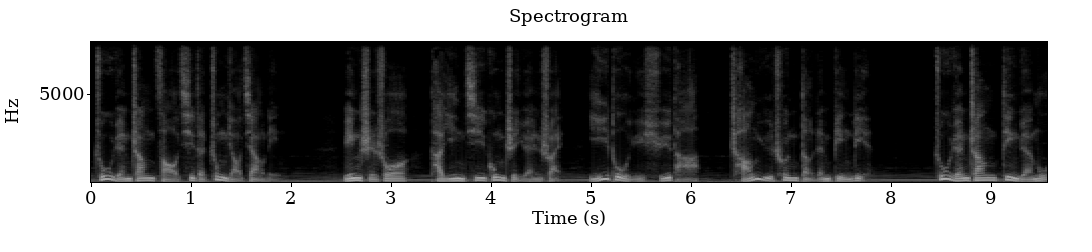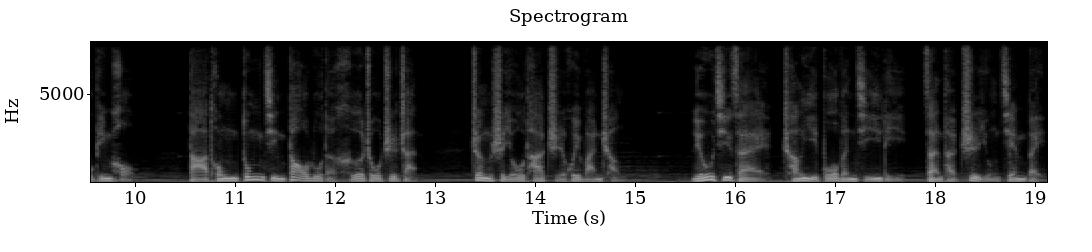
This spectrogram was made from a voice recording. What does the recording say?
朱元璋早期的重要将领。明史说他因积功至元帅，一度与徐达、常遇春等人并列。朱元璋定远募兵后，打通东晋道路的河州之战，正是由他指挥完成。刘基在《诚意博文集》里赞他智勇兼备，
